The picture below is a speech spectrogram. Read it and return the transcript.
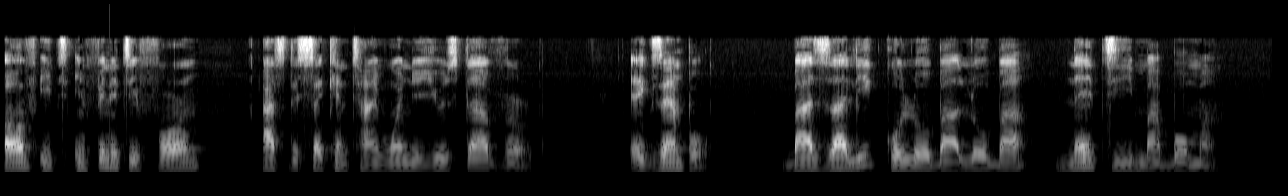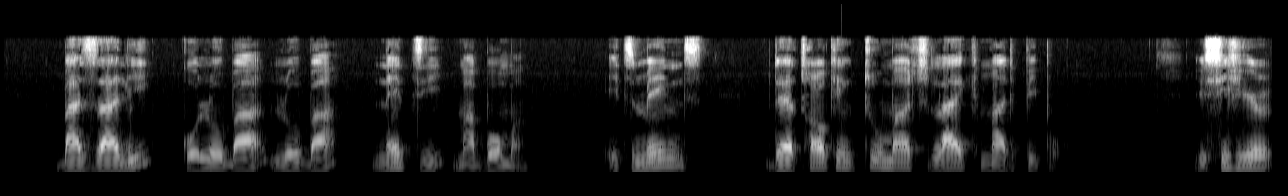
of its infinitive form at the second time when you use that verb. Example Bazali koloba loba neti maboma. Bazali koloba loba neti maboma. It means they're talking too much like mad people. You see here,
